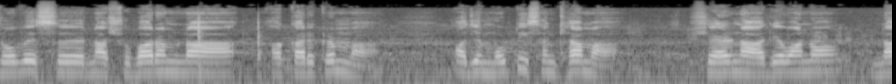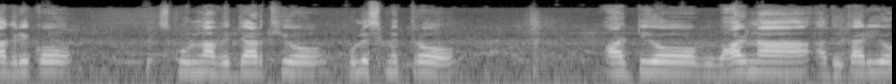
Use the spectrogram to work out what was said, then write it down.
ચોવીસના શુભારંભના આ કાર્યક્રમમાં આજે મોટી સંખ્યામાં શહેરના આગેવાનો, નાગરિકો, સ્કૂલના વિદ્યાર્થીઓ, પોલીસ મિત્રો આરટીઓ વિભાગના અધિકારીઓ,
